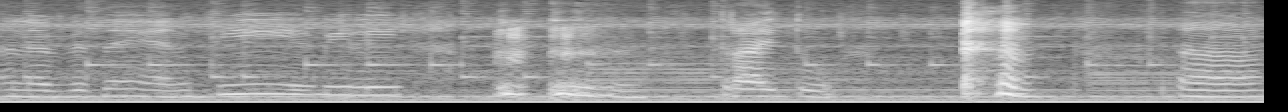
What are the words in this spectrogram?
and everything. And he really try to uh,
